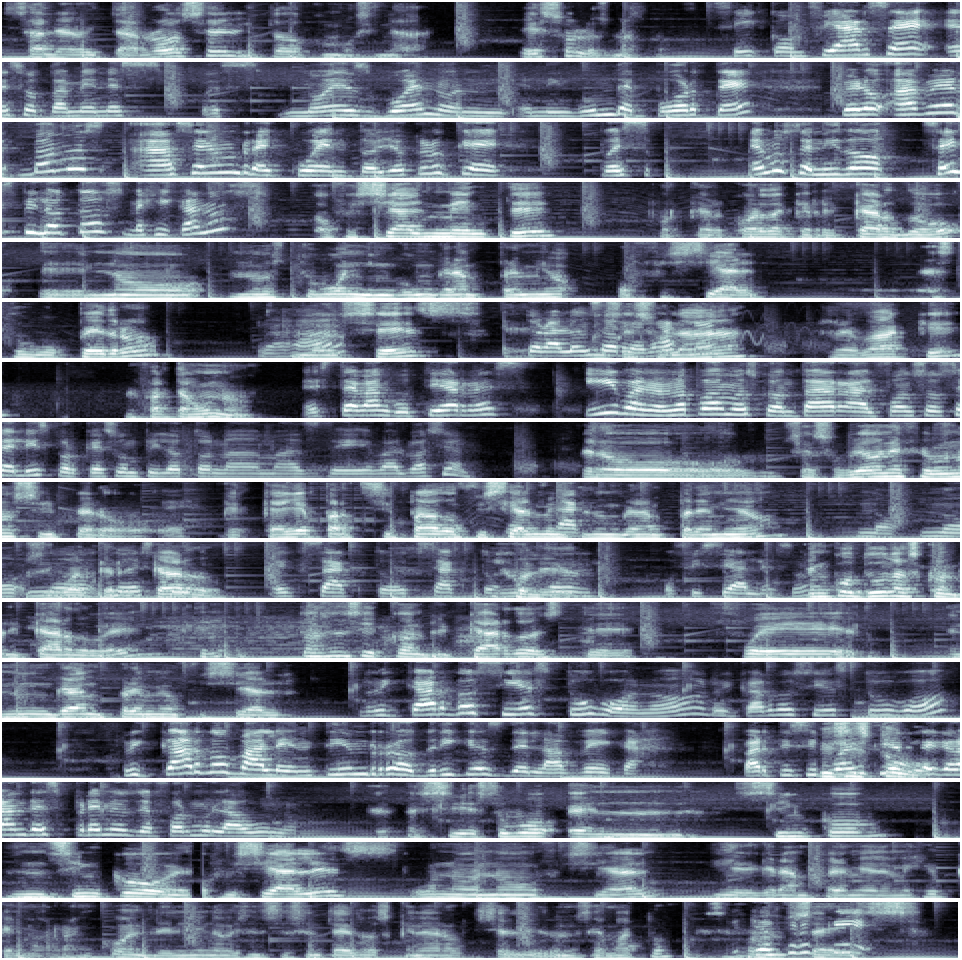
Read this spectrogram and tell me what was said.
sale ahorita Russell y todo como si nada. Eso los mató. Sí, confiarse, eso también es, pues, no es bueno en, en ningún deporte. Pero a ver, vamos a hacer un recuento. Yo creo que, pues, Hemos tenido seis pilotos mexicanos. Oficialmente, porque recuerda que Ricardo eh, no, no estuvo en ningún gran premio oficial. Estuvo Pedro, Moisés, Héctor Alonso Rebaque. Rebaque, me falta uno. Esteban Gutiérrez. Y bueno, no podemos contar a Alfonso Celis porque es un piloto nada más de evaluación pero se subió a un F1, sí, pero Que, haya participado oficialmente en un gran premio. No, no, pues igual que Ricardo. Exacto, exacto. oficiales, ¿no? Tengo dudas con Ricardo, ¿eh? Entonces, si con Ricardo este, fue en un gran premio oficial. Ricardo sí estuvo, ¿no? Ricardo sí estuvo. Ricardo Valentín Rodríguez de la Vega. Participó en siete grandes premios de Fórmula 1. Eh, sí, estuvo en cinco, en cinco oficiales, uno no oficial y el Gran Premio de México que no arrancó, el del 1962 que no era oficial, de donde se mató. Yo creo que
